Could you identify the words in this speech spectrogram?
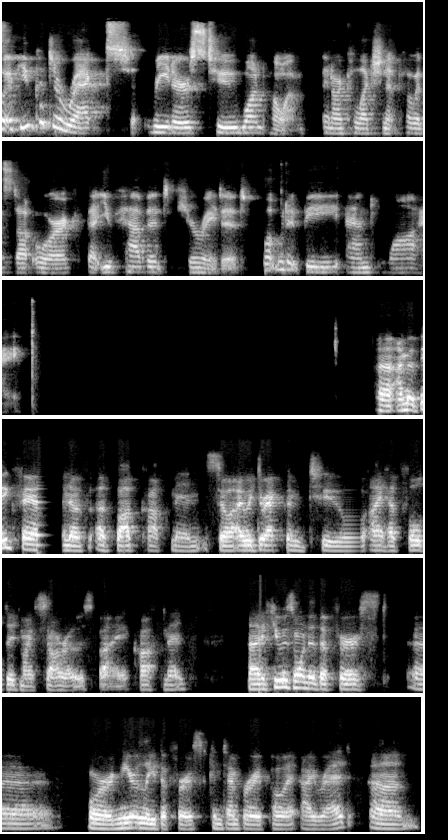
So, if you could direct readers to one poem in our collection at poets.org that you haven't curated, what would it be and why? Uh, I'm a big fan of, of Bob Kaufman, so I would direct them to I Have Folded My Sorrows by Kaufman. Uh, he was one of the first, uh, or nearly the first, contemporary poet I read. Um,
